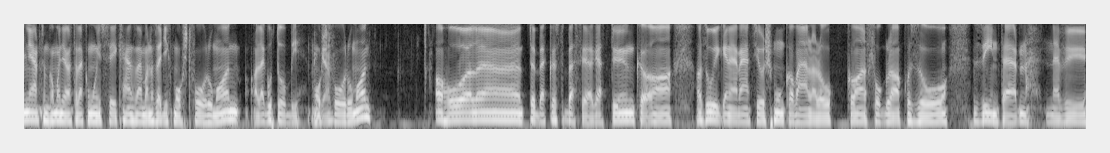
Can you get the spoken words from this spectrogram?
nyártunk a Magyar Telekom új székházában az egyik Most fórumon, a legutóbbi Most Igen. fórumon, ahol többek közt beszélgettünk a, az új generációs munkavállalókkal foglalkozó Zintern nevű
